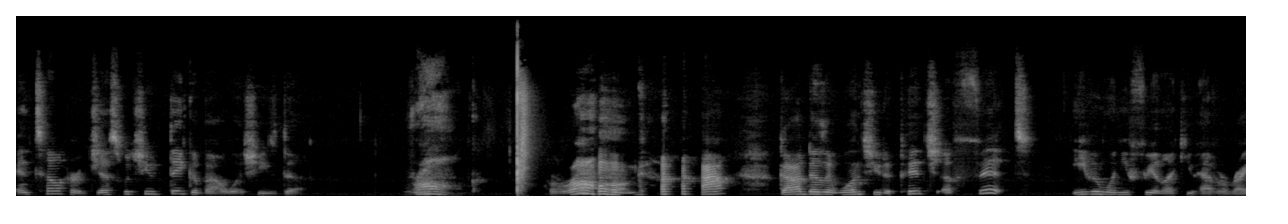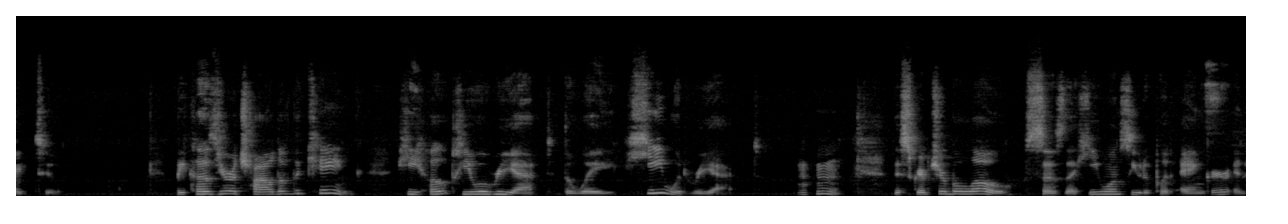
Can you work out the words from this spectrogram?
and tell her just what you think about what she's done. Wrong. Wrong. God doesn't want you to pitch a fit even when you feel like you have a right to. Because you're a child of the King, He hopes you will react the way He would react. Mm-hmm. The scripture below says that He wants you to put anger and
